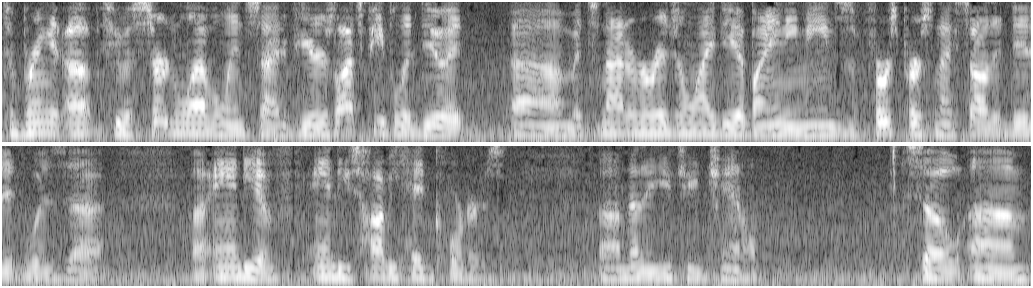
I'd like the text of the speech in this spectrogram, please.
to bring it up to a certain level inside of here. There's lots of people that do it. Um, it's not an original idea by any means. The first person I saw that did it was uh, uh, Andy of Andy's Hobby Headquarters, uh, another YouTube channel. So, um,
